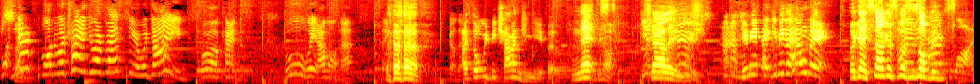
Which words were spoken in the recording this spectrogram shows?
What, so next one? We're trying to do our best here. We're dying. Well, kind of. Ooh, wait, I want that. I thought we'd be challenging you, but next challenge. Give me, give me, the helmet. Okay, Saga spawns I the zombies. One.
